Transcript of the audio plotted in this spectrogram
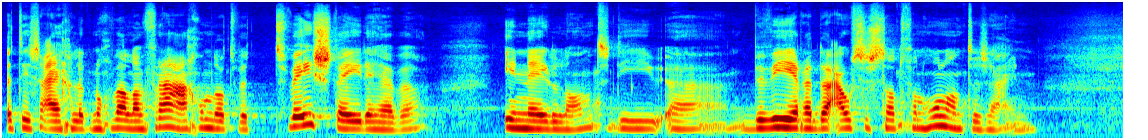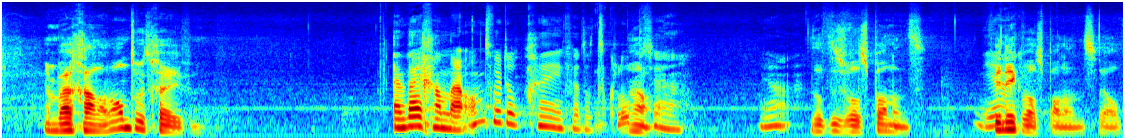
het is eigenlijk nog wel een vraag, omdat we twee steden hebben in Nederland die eh, beweren de oudste stad van Holland te zijn. En wij gaan een antwoord geven. En wij gaan daar antwoord op geven, dat klopt, Ja. ja. Ja, Dat is wel spannend. ja. Vind ik wel spannend zelf.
